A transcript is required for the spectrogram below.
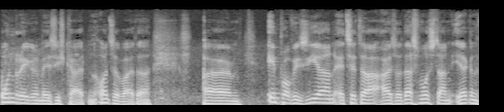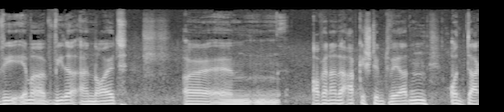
Unregelmäßigkeiten und so weiter. Ähm, improvisieren etc. Also das muss dann irgendwie immer wieder erneut ähm, aufeinander abgestimmt werden. Und da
